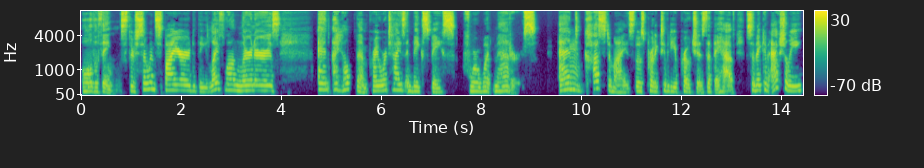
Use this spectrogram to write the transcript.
all the things. They're so inspired, the lifelong learners, and I help them prioritize and make space for what matters and mm. customize those productivity approaches that they have so they can actually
